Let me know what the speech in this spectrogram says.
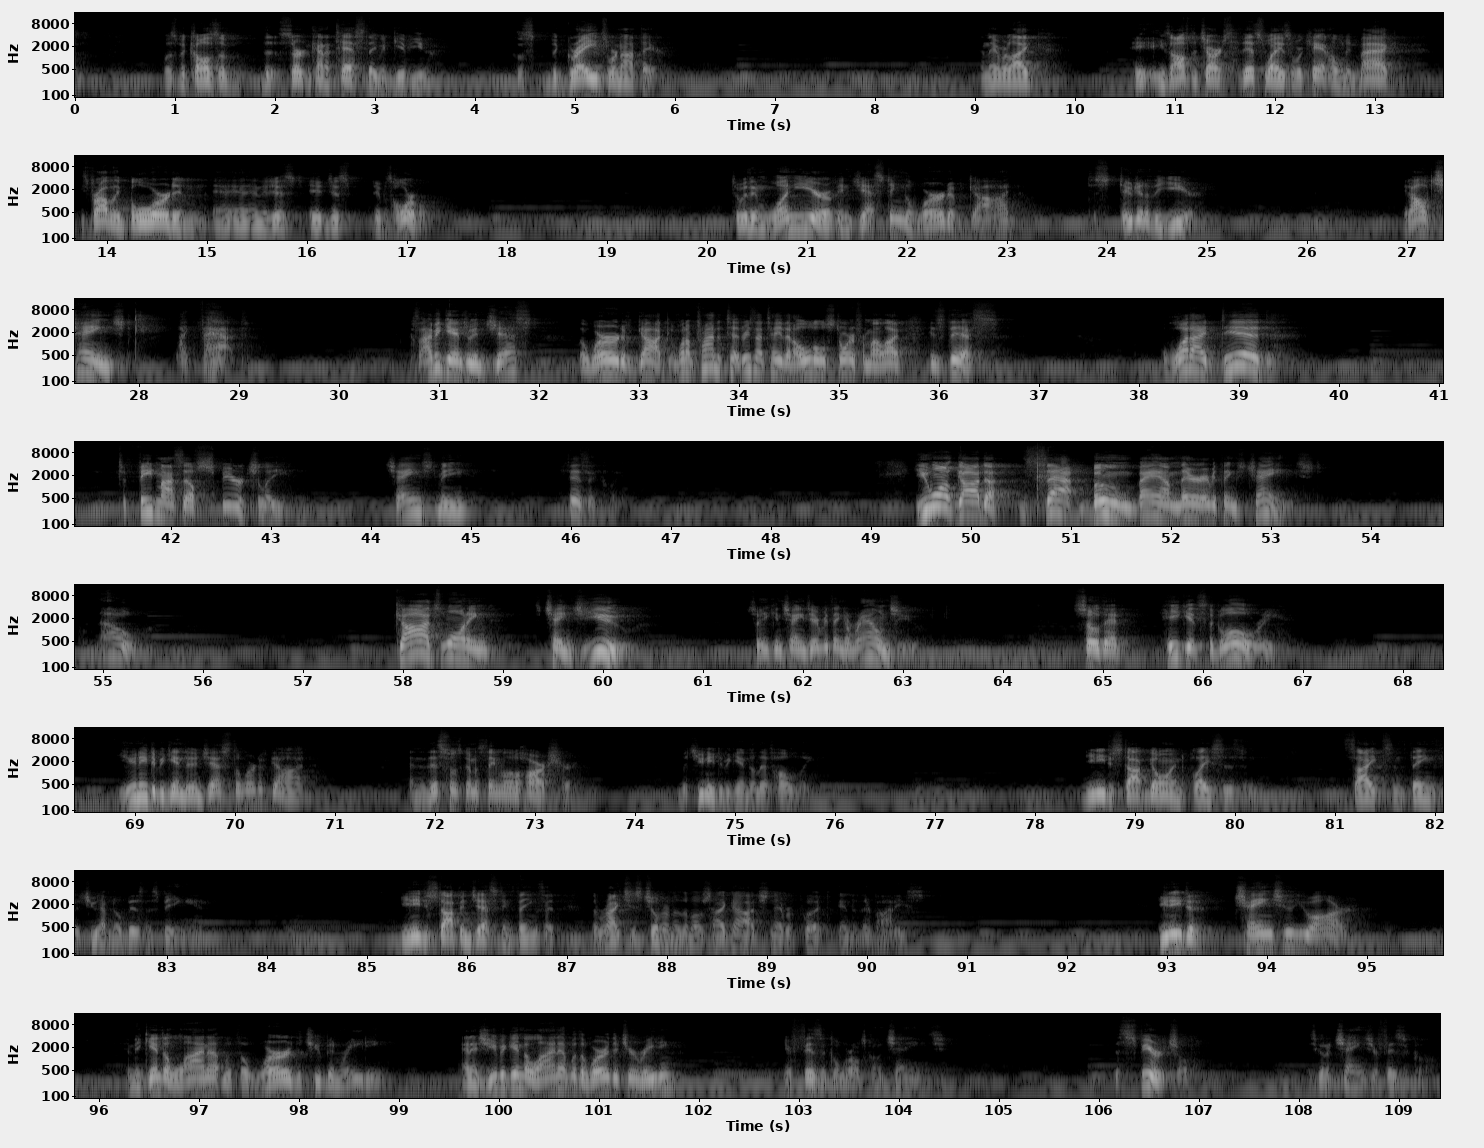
was because of the certain kind of tests they would give you. because The grades were not there. And they were like, he, he's off the charts this way, so we can't hold him back. He's probably bored, and, and, and it just, it just, it was horrible. To within one year of ingesting the Word of God, to Student of the Year. It all changed like that. Because I began to ingest the Word of God. What I'm trying to tell, the reason I tell you that old, old story from my life is this. What I did to feed myself spiritually changed me physically. You want God to zap, boom, bam, there, everything's changed. No. God's wanting to change you so he can change everything around you so that he gets the glory. You need to begin to ingest the Word of God. And this one's going to seem a little harsher, but you need to begin to live holy. You need to stop going to places and sites and things that you have no business being in. You need to stop ingesting things that the righteous children of the Most High God should never put into their bodies. You need to change who you are and begin to line up with the word that you've been reading. And as you begin to line up with the word that you're reading, your physical world's going to change. The spiritual is going to change your physical.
